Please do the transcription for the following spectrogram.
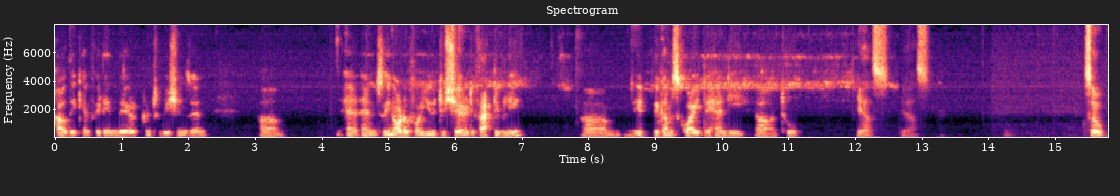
how they can fit in their contributions and um, and, and so in order for you to share it effectively, um, it becomes quite a handy uh, tool. Yes, yes. So,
